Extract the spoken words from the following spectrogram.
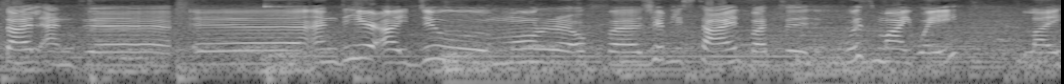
style, and uh, and here I do more of Ghibli style, but with my way. Like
